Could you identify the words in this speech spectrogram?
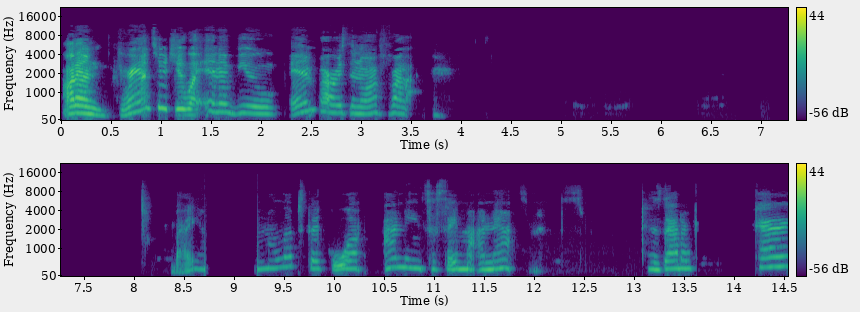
I done granted you an interview in person on Friday. Bye. My lipstick go up. I need to say my announcements. Is that okay?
